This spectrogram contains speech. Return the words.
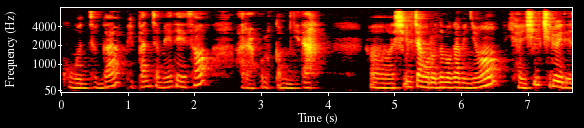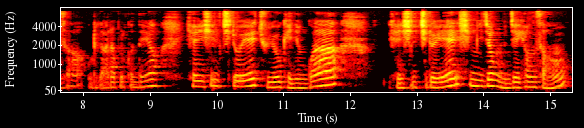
공헌점과 비판점에 대해서 알아볼 겁니다. 어, 11장으로 넘어가면요. 현실 치료에 대해서 우리가 알아볼 건데요. 현실 치료의 주요 개념과 현실 치료의 심리적 문제 형성,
